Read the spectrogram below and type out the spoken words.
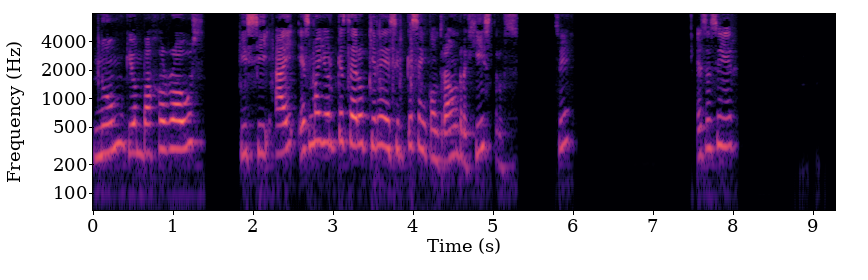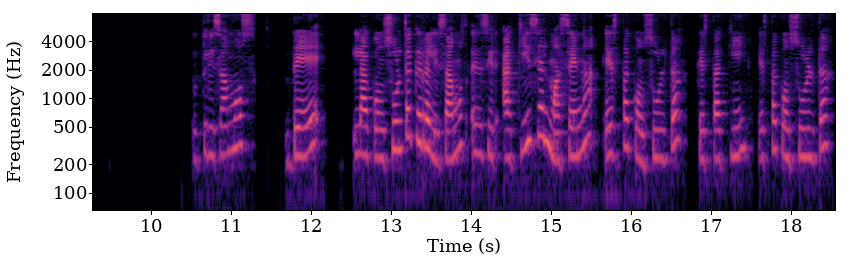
num-rows y si hay es mayor que cero quiere decir que se encontraron registros, ¿sí? Es decir, utilizamos de la consulta que realizamos, es decir, aquí se almacena esta consulta que está aquí, esta consulta,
